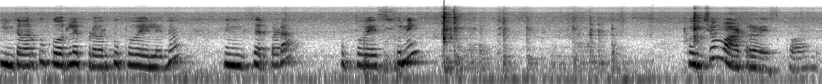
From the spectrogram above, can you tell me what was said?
ఇంతవరకు కూరలో ఇప్పటివరకు ఉప్పు వేయలేదు. దీనికి సరిపడా ఉప్పు వేసుకుని కొంచెం వాటర్ వేసుకోవాలి.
